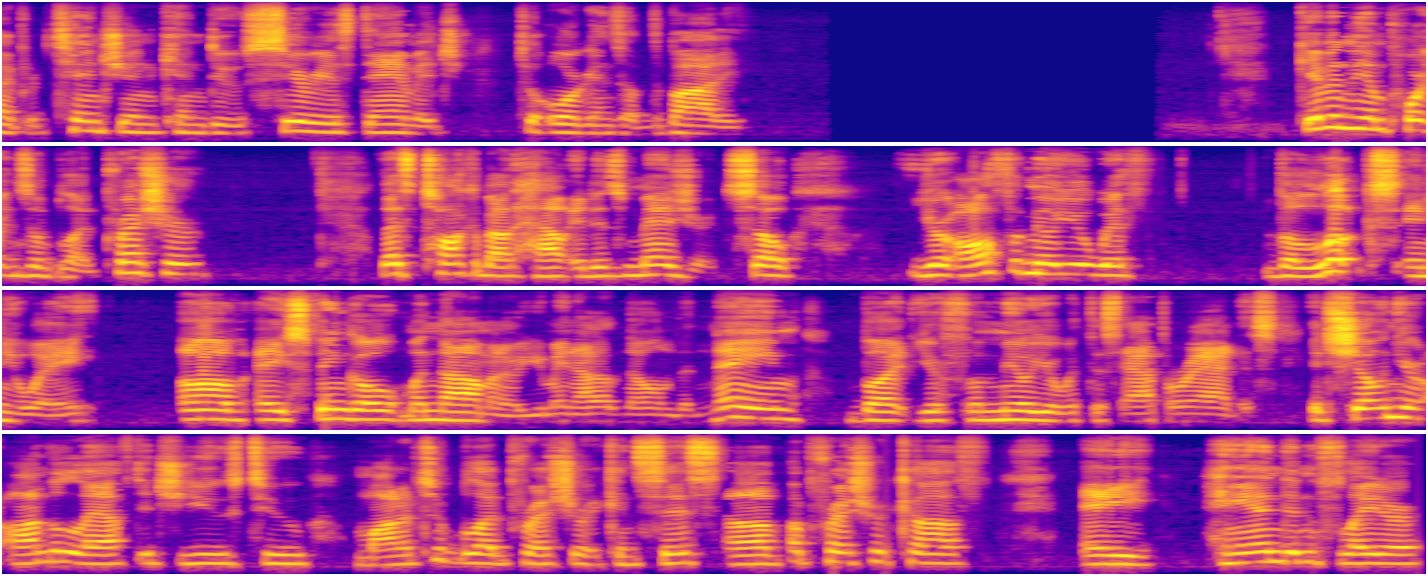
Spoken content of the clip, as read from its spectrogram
hypertension can do serious damage to organs of the body. Given the importance of blood pressure, let's talk about how it is measured. So you're all familiar with the looks anyway of a sphygmomanometer. You may not have known the name, but you're familiar with this apparatus. It's shown here on the left. It's used to monitor blood pressure. It consists of a pressure cuff, a hand inflator,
